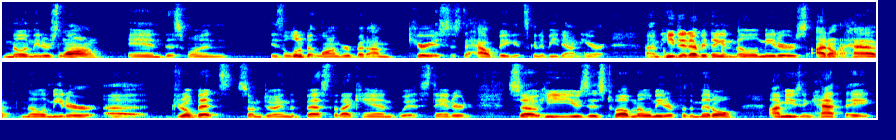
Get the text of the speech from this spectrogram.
millimeters long, and this one is a little bit longer, but I'm curious as to how big it's going to be down here. Um, he did everything in millimeters. I don't have millimeter uh, drill bits, so I'm doing the best that I can with standard. So he uses 12 millimeter for the middle. I'm using half eight,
